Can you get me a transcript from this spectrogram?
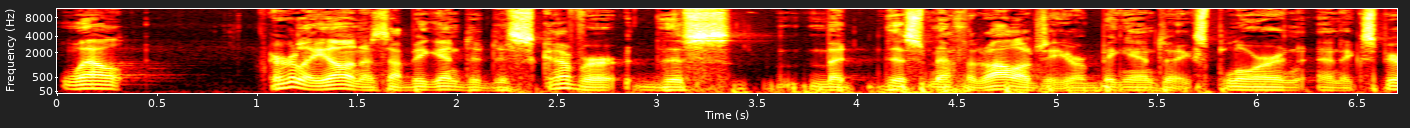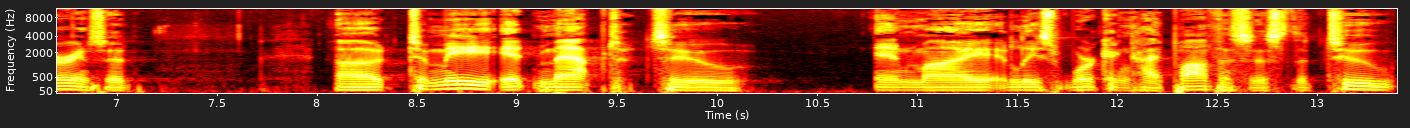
Well, early on, as I began to discover this this methodology or began to explore and, and experience it, uh, to me, it mapped to, in my at least working hypothesis, the two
